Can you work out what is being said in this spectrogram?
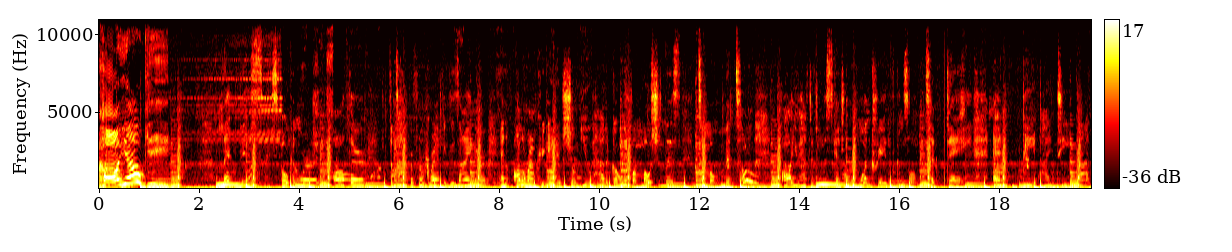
call Yogi. Let this spoken word author, photographer, graphic designer, and all around creative show you how to go from motionless to momentum. All you have to do is schedule one creative consult today at bit.ly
